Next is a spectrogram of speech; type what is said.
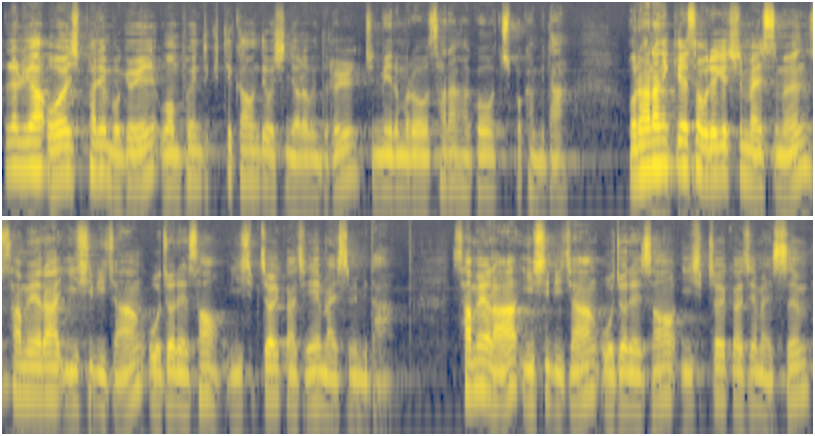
할렐루야 5월 18일 목요일 원포인트 큐티 가운데 오신 여러분들을 주님의 이름으로 사랑하고 축복합니다. 오늘 하나님께서 우리에게 주신 말씀은 사무엘하 22장 5절에서 20절까지의 말씀입니다. 사무엘하 22장 5절에서 20절까지의 말씀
